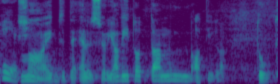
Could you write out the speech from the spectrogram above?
helyesen. Majd, de először javítottam Attila. Tóth,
